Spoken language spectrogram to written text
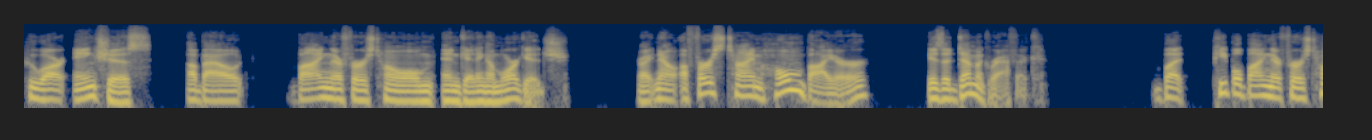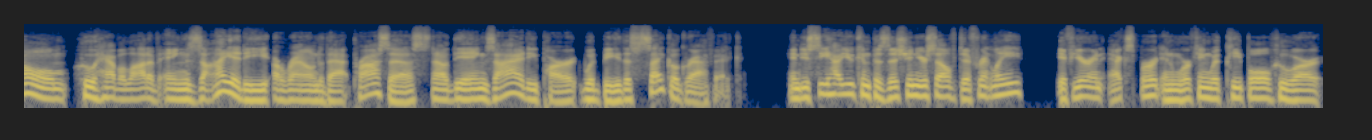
who are anxious about buying their first home and getting a mortgage? Right now, a first time home buyer is a demographic, but people buying their first home who have a lot of anxiety around that process. Now, the anxiety part would be the psychographic. And you see how you can position yourself differently if you're an expert in working with people who are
